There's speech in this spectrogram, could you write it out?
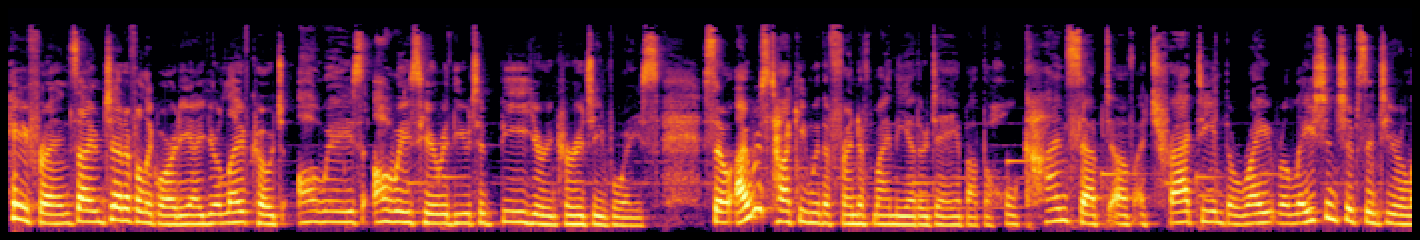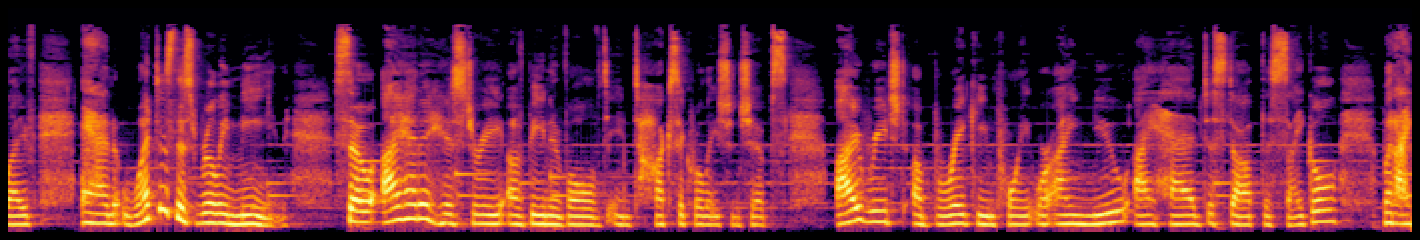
Hey friends, I'm Jennifer LaGuardia, your life coach, always, always here with you to be your encouraging voice. So, I was talking with a friend of mine the other day about the whole concept of attracting the right relationships into your life and what does this really mean? So, I had a history of being involved in toxic relationships. I reached a breaking point where I knew I had to stop the cycle, but I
